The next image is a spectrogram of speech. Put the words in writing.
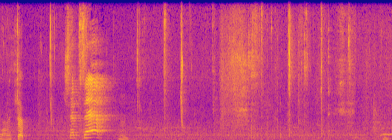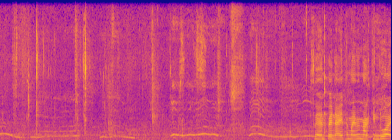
หวังเจ็บ塞塞，อืมแฟนไปไหนทำไมไม่มากินด้วย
